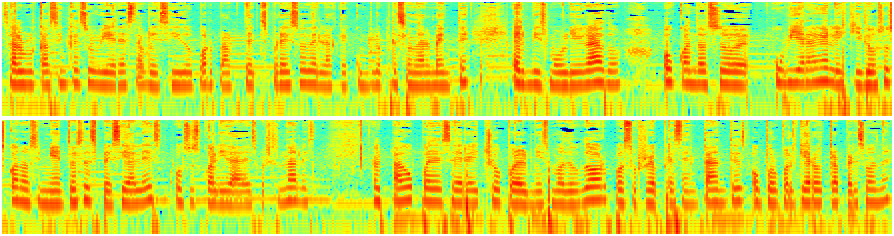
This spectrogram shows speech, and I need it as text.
salvo el caso en que se hubiera establecido por parte expreso de la que cumple personalmente el mismo obligado, o cuando se hubieran elegido sus conocimientos especiales o sus cualidades personales. El pago puede ser hecho por el mismo deudor, por sus representantes o por cualquier otra persona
